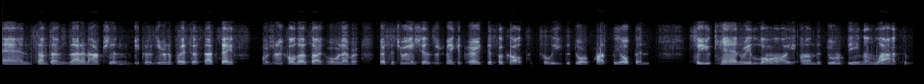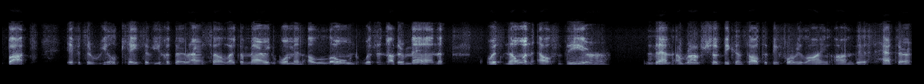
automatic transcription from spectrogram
And sometimes it's not an option because you're in a place that's not safe or it's very cold outside or whatever. There are situations which make it very difficult to leave the door partly open so you can rely on the door being unlocked, but if it's a real case of yichud deraisa, like a married woman alone with another man, with no one else there, then a rav should be consulted before relying on this heter,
